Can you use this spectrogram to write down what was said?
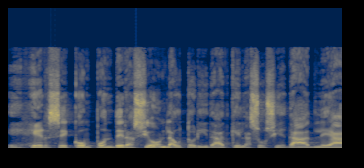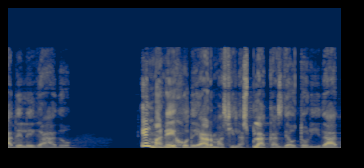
Ejerce con ponderación la autoridad que la sociedad le ha delegado. El manejo de armas y las placas de autoridad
